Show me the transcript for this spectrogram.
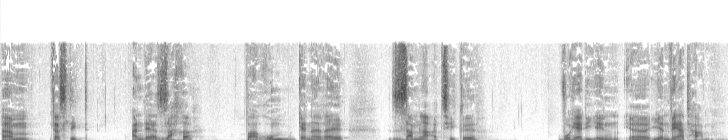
Ähm, das liegt an der Sache, warum generell Sammlerartikel, woher die ihren, äh, ihren Wert haben.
